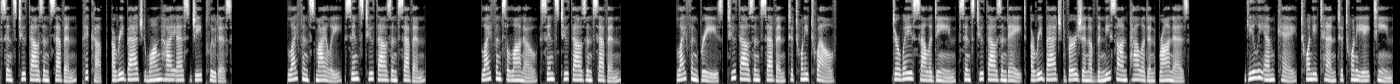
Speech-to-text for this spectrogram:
since 2007, pickup, a rebadged Huanghai SG Plutus. Lifan Smily since 2007. Lifan Solano since 2007. Lifan Breeze 2007 to 2012. Derways Saladin since 2008, a rebadged version of the Nissan Paladin Ranez. Geely MK 2010 to 2018.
